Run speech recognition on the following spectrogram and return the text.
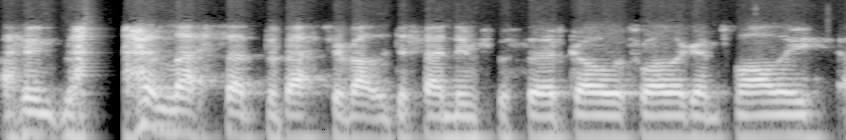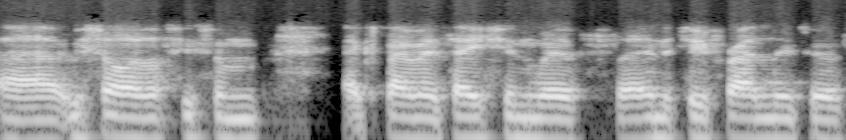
I think less said the better about the defending for the third goal as well against Mali. Uh, we saw obviously some experimentation with uh, in the two friendlies with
